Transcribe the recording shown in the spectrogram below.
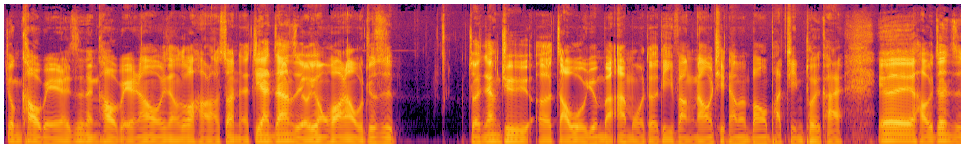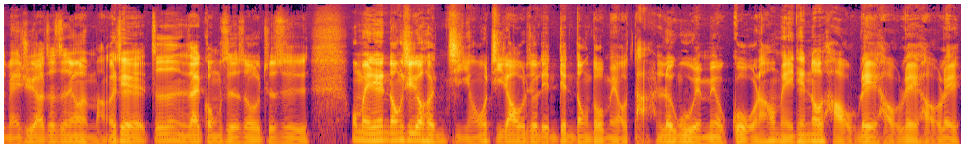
就靠背了，真的很靠背。然后我想说，好了算了，既然这样子有用的话，那我就是。转向去呃找我原本按摩的地方，然后请他们帮我把筋推开，因为好一阵子没去啊，这阵子又很忙，而且这阵子在公司的时候，就是我每天东西都很挤啊，我挤到我就连电动都没有打，任务也没有过，然后每一天都好累好累好累，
